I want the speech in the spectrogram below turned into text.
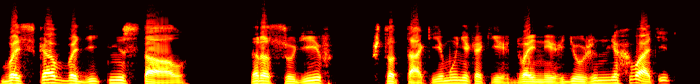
войска вводить не стал, рассудив, что так ему никаких двойных дюжин не хватит.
